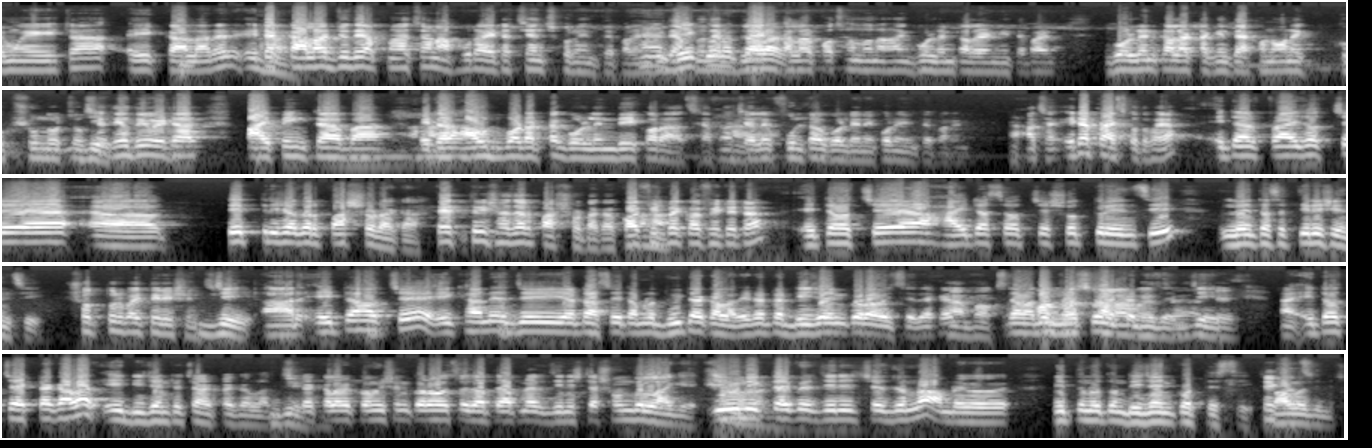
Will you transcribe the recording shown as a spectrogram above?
এবং এইটা এই কালারের এটা হ্যাঁ। কালার যদি আপনারা চান আপুরা এটা চেঞ্জ করে নিতে পারেন। হ্যাঁ, যদি আপনাদের ব্ল্যাক কালার। পছন্দ না হয় গোল্ডেন কালার নিতে পারেন। গোল্ডেন কালারটা কিন্তু এখন অনেক খুব সুন্দর চলছে। যদিও এটার পাইপিংটা বা এটা আউট বর্ডারটা গোল্ডেন দিয়ে করা আছে। আপনার হ্যাঁ। চাইলে ফুলটাও গোল্ডেনে করে নিতে পারেন। হ্যাঁ। আচ্ছা এটা প্রাইস কত ভাইয়া? এটার প্রাইস হচ্ছে তেত্রিশ হাজার পাঁচশো টাকা। তেত্রিশ হাজার পাঁচশো টাকা। কয় ফিট হ্যাঁ। বাই কয় ফিট এটা? এটা হচ্ছে হাইট আছে হচ্ছে সত্তর ইঞ্চি লেন্থ আছে তিরিশ ইঞ্চি। সত্তর বাই তিরিশ ইঞ্চি জি আর এটা হচ্ছে এখানে যে এটা আছে এটা আমরা দুইটা কালার এটা একটা ডিজাইন করা হয়েছে দেখেন? হ্যাঁ এটা আমাদের নতুন একটা design, জি। হ্যাঁ, এটা হচ্ছে একটা কালার এই ডিজাইনটা হচ্ছে আরেকটা কালার দুইটা কালার কমিশন করা হয়েছে যাতে আপনার জিনিসটা সুন্দর লাগে। ইউনিক টাইপের জিনিসের জন্য আমরা এভাবে নিত্য নতুন ডিজাইন করতেছি ভালো জিনিস।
